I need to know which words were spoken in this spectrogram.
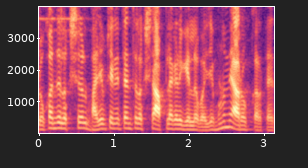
लोकांचं लक्ष भाजपच्या नेत्यांचं लक्ष आपल्याकडे गेलं पाहिजे म्हणून हे आरोप करतायत.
